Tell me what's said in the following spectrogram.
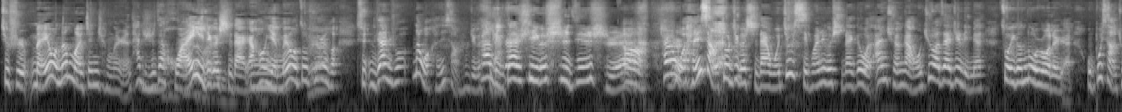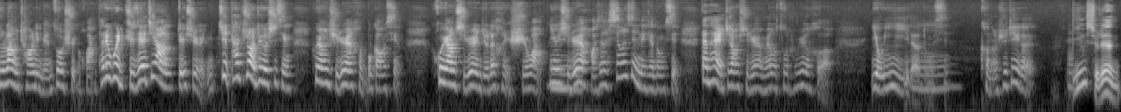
就是没有那么真诚的人，他只是在怀疑这个时代，然后也没有做出任何。许李诞你说：“那我很享受这个时代。”那李诞是一个试金石，嗯，他说我很享受这个时代，我就喜欢这个时代给我的安全感，我就要在这里面做一个懦弱的人，我不想去浪潮里面做水花。他就会直接这样对许愿，这他知道这个事情会让许志远很不高兴，会让许志远觉得很失望，因为许志远好像相信那些东西，但他也知道许志远没有做出任何有意义的东西，可能是这个。因为许知远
